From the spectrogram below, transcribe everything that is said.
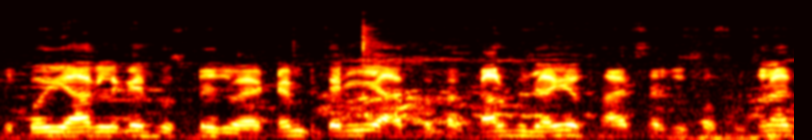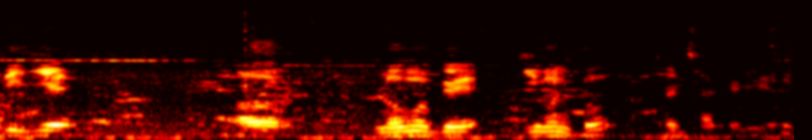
कि कोई आग लगे तो उस पर जो है अटेम्प्ट करिए, आग को तत्काल बुझाइए फायर सर्विस को सूचना दीजिए और लोगों के जीवन को रक्षा करिए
